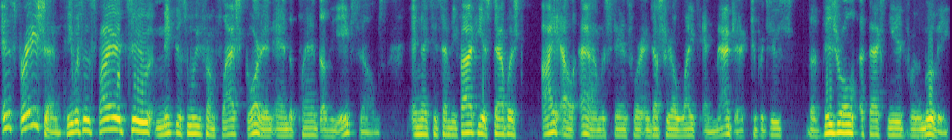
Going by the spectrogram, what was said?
Inspiration. He was inspired to make this movie from Flash Gordon and the Planet of the Apes films. In 1975, he established ILM, which stands for Industrial Light and Magic, to produce the visual effects needed for the movie.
